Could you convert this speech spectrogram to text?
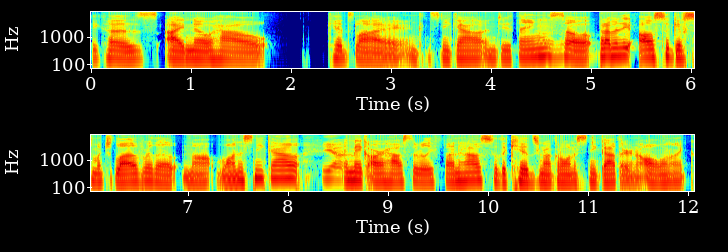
because I know how kids lie and can sneak out and do things. Mm-hmm. So, but I'm going to also give so much love where they'll not want to sneak out Yeah. and make our house the really fun house. So the kids are not going to want to sneak out there and all want to like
